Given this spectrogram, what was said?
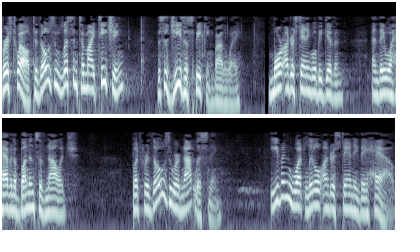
Verse 12. To those who listen to my teaching, this is Jesus speaking, by the way, more understanding will be given, and they will have an abundance of knowledge. But for those who are not listening, even what little understanding they have,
